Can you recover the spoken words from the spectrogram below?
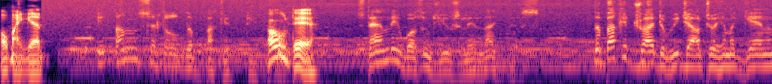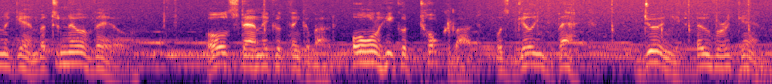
Oh my god. It unsettled the bucket. Oh dear. Stanley wasn't usually like this. The bucket tried to reach out to him again and again, but to no avail. All Stanley could think about, all he could talk about, was going back, doing it over again,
